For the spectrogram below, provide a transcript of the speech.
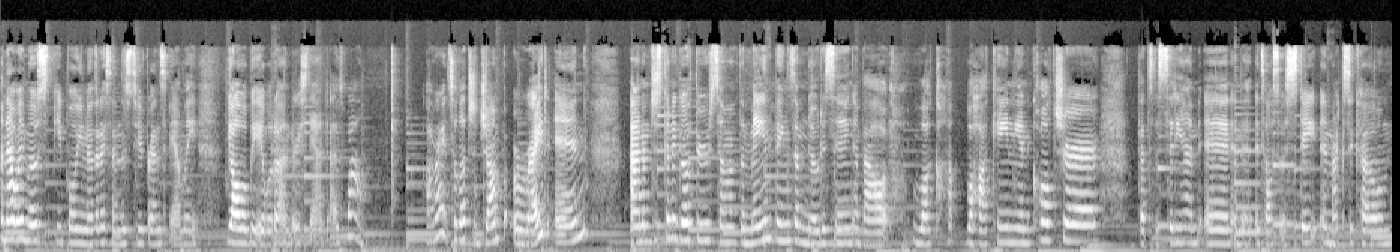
And that way, most people, you know, that I send this to, friends, family, y'all will be able to understand as well. All right, so let's jump right in. And I'm just gonna go through some of the main things I'm noticing about Oaxacan culture. That's the city I'm in, and it's also a state in Mexico.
